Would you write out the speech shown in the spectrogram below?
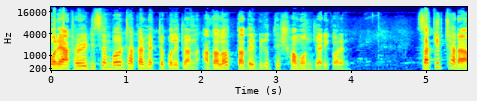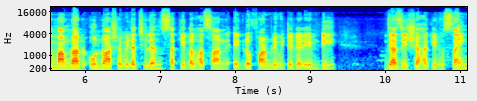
পরে আঠারোই ডিসেম্বর ঢাকার মেট্রোপলিটন আদালত তাদের বিরুদ্ধে সমন জারি করেন। সাকিব ছাড়া মামলার অন্য আসামিরা ছিলেন সাকিব আল হাসান এগ্রো ফার্ম লিমিটেডের এমডি গাজী শাহাকির হোসাইন,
